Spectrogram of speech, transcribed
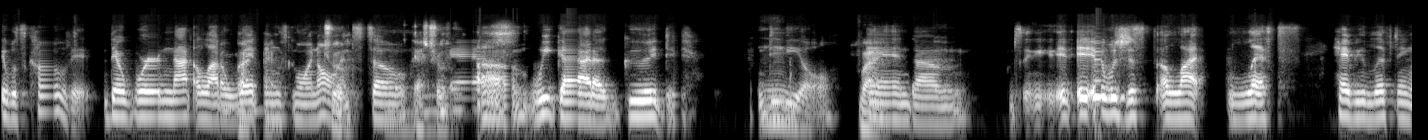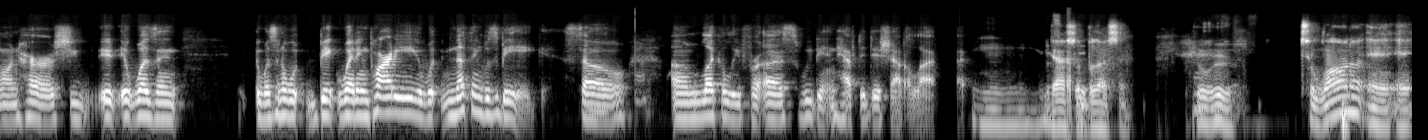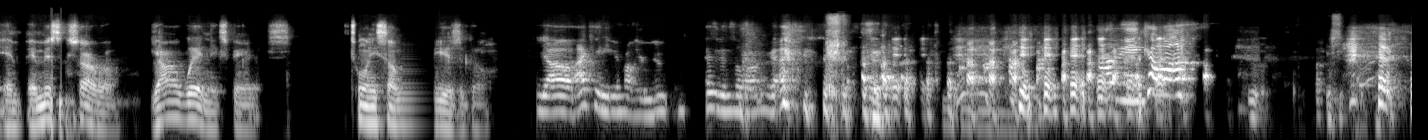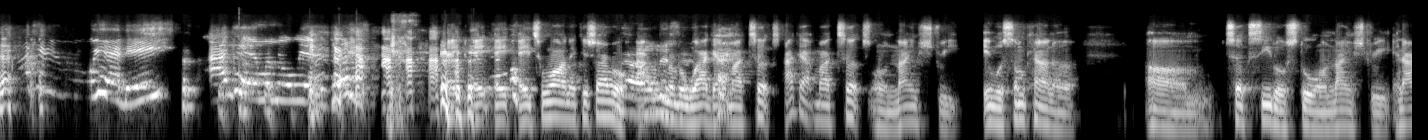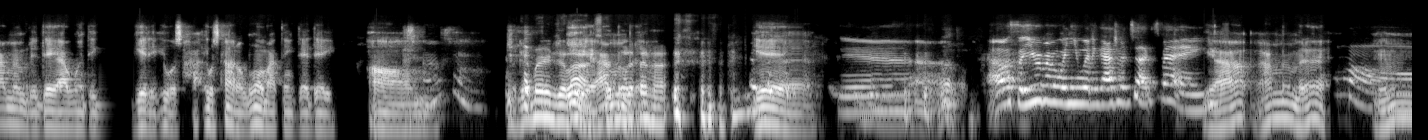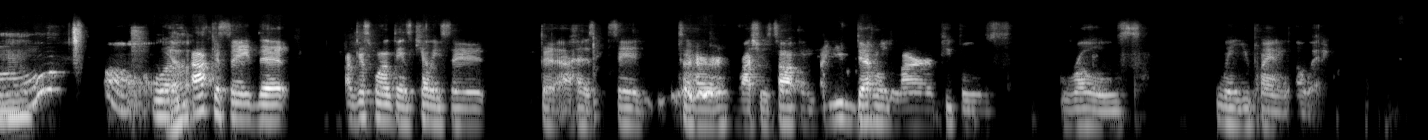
it was COVID. There were not a lot of Right. weddings going on, True. so That's true. Um, we got a good Mm. deal, Right. and um, it, it it was just a lot less heavy lifting on her. She it, it wasn't it wasn't a big wedding party. It nothing was big, so Yeah. Um, luckily for us, we didn't have to dish out a lot. Mm, That's a blessing. Sure is. Tawana and, and, and, and Miss Sharo, y'all wedding experience 20 something years ago. Y'all, I can't even probably remember. It's been so long ago. I mean, come on. I can't remember what we had to eat. I can't remember what we had to drink. hey, hey, hey, hey, Tawana and Kisharo, No, I remember listen. where I got my tux. I got my tux on 9th Street. It was some kind of um tuxedo store on 9th Street. And I remember the day I went to get it. It was hot. It was kind of warm, I think, that day. Um, I got married in July. Yeah, I so it's not remember yeah. Yeah. Oh, so you remember when you went and got your tux made? Yeah, I remember that. Oh. Well, Yeah. I could say that I guess one of the things Kelly said that I had said to her while she was talking, like you definitely learn people's roles when you're planning a wedding.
